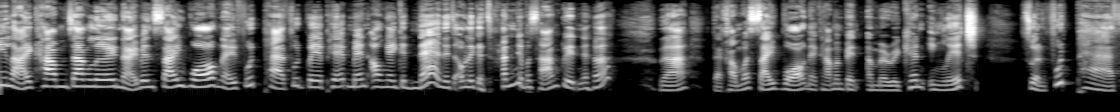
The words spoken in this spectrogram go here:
มีหลายคำจังเลยไหนเป็น sidewalk ไหน footpath footway pavement เอาไงกันแน่เนี่ยจะเอาอะไรกับฉันเนี่ยภาษาอังกฤษเนี่ยฮะนะแต่คำว่า sidewalk นะครับมันเป็น American English ส่วน footpath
